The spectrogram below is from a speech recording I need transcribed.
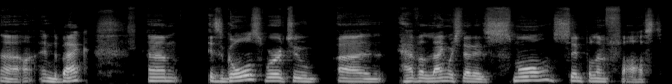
uh, in the back. Um, its goals were to uh, have a language that is small, simple, and fast.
